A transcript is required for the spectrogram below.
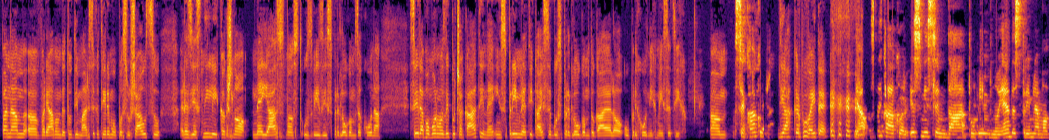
pa nam, uh, verjamem, da tudi marsikateremu poslušalcu razjasnili kakšno nejasnost v zvezi s predlogom zakona. Seveda pa moramo zdaj počakati ne, in spremljati, kaj se bo s predlogom dogajalo v prihodnjih mesecih. Um, vsekakor. Ja, kar povejte. ja, vsekakor. Jaz mislim, da pomembno je, da spremljamo,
